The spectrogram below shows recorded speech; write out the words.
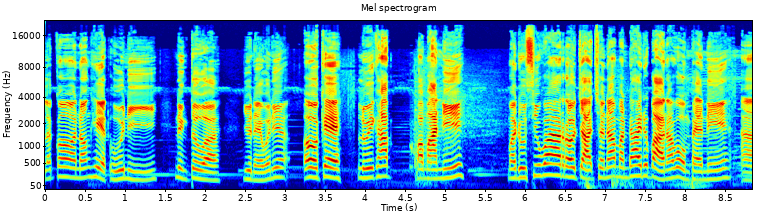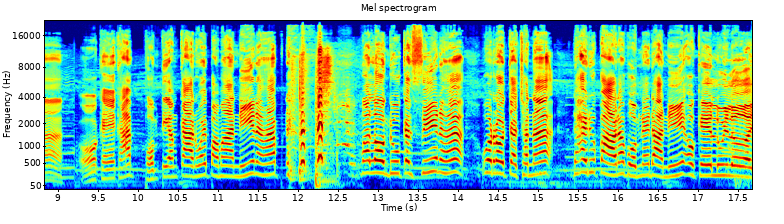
แล้วก็น้องเห็ดหูหนีหนึ่งตัวอยู่ไหนวะเนี่ยโอเคลุยครับประมาณนี้ มาดูซิว่าเราจะชนะมันได้หรือเปล่านะผมแผนนี้อ่าโอเคครับ ผมเตรียมการไว้ประมาณนี้นะครับ มาลองดูกันซินะฮะว่าเราจะชนะได้หรือเปล่านะผมในด่านนี้โอเคลุยเลย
